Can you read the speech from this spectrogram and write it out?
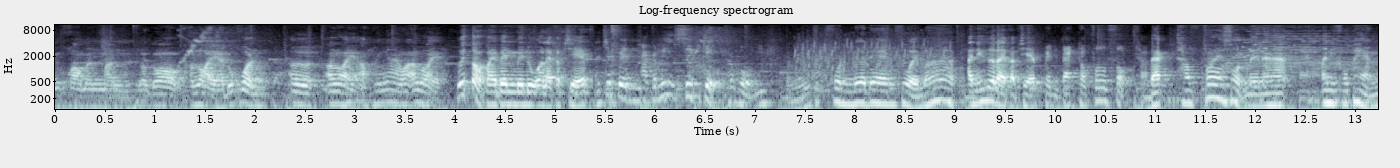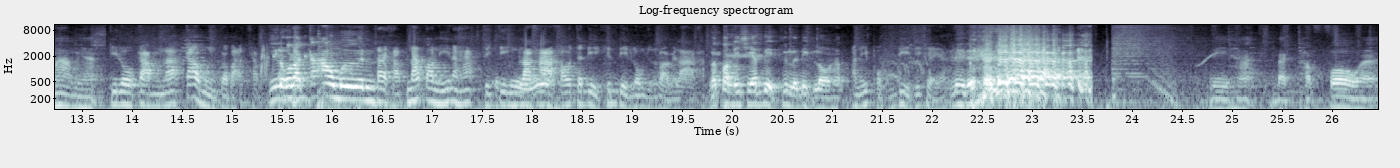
มีความมันๆแล้วก็อร่อยอะทุกคน เอออร่อยเอาง่ายๆว่าอร่อยเฮ้ยต่อไปเป็นเมนูอะไรครับเชฟอันนี้จะเป็นอากามิซึเกะครับผม โอ้โหทุกคนเนื้อแดงสวยมาก อันนี้คืออะไรครับเชฟเป็นแบ็กทอฟเฟิลสดครับ แบ็กทัฟเฟิลสดเลยนะฮะอ่า อันนี้เขาแพงมากไหมฮะกิโลกรัมละ 90,000 กว่าบาทครับกิโลละเก้าหมื่นใช่ครับ ณ ตอนนี้นะฮะ จริงโอ้โหๆราคาเขาจะดีดขึ้นดีดลงอยู่ตลอดเวลาครับ แล้วตอนนี้เชฟดิดขึ้นหรือดิดลงครับ อันนี้ผมดีดเฉยๆฮะดิดนี่ฮะแบ็กทัฟเฟิลฮะ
